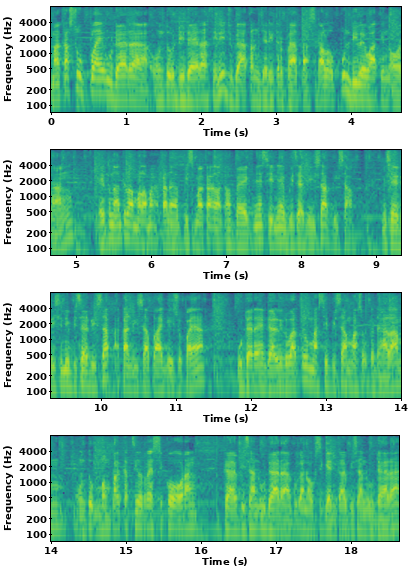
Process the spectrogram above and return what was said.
maka suplai udara untuk di daerah sini juga akan menjadi terbatas. Kalaupun dilewatin orang, itu nanti lama-lama akan habis. Maka langkah baiknya sini yang bisa disap, disap misalnya di sini bisa disap akan disap lagi supaya udara yang dari luar itu masih bisa masuk ke dalam untuk memperkecil resiko orang kehabisan udara bukan oksigen kehabisan udara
